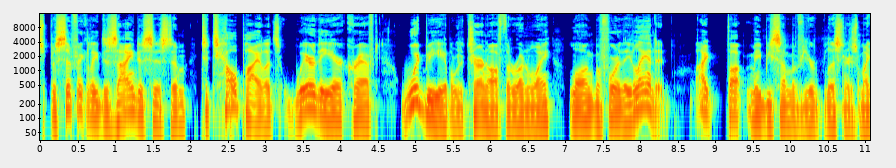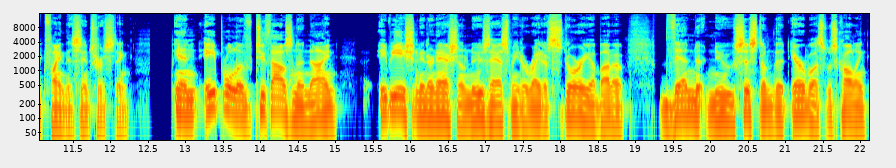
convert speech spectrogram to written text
specifically designed a system to tell pilots where the aircraft would be able to turn off the runway long before they landed. I thought maybe some of your listeners might find this interesting. In April of 2009, Aviation International News asked me to write a story about a then new system that Airbus was calling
